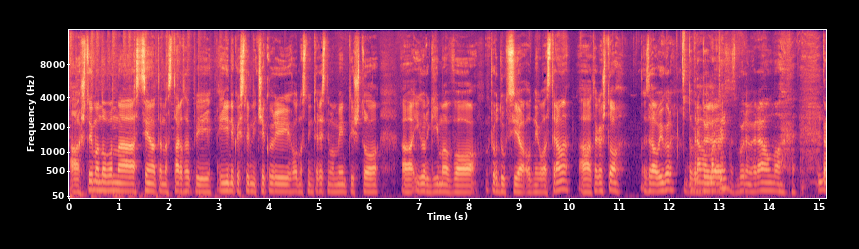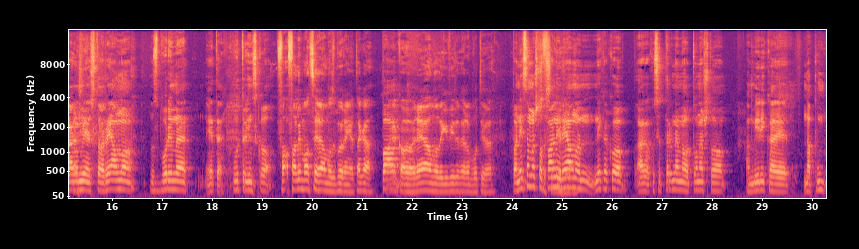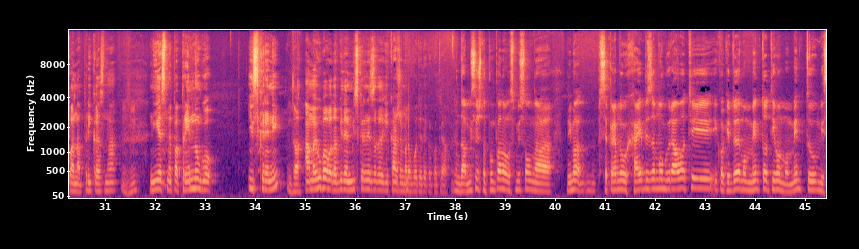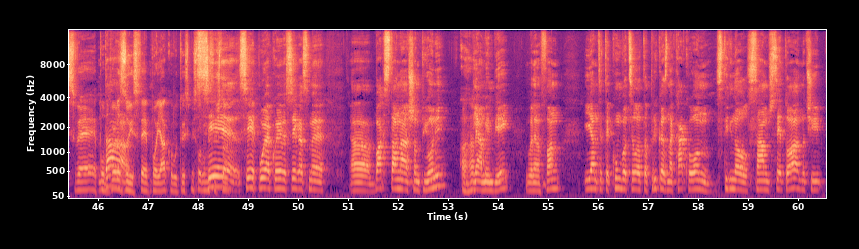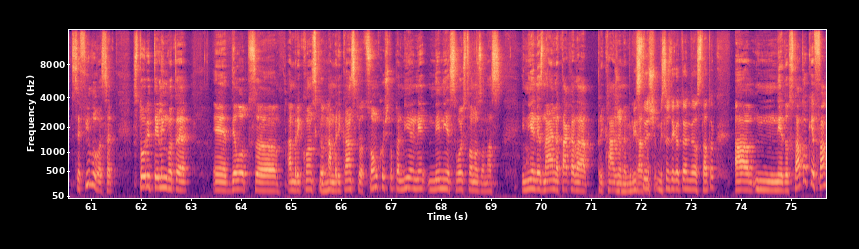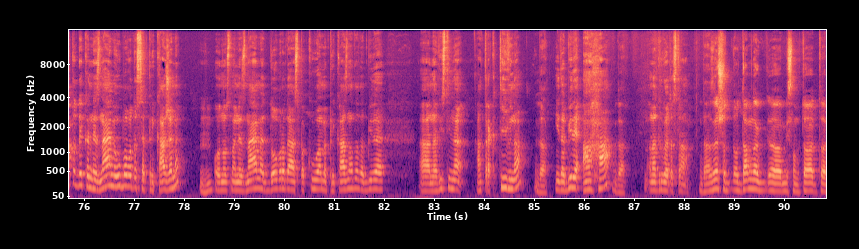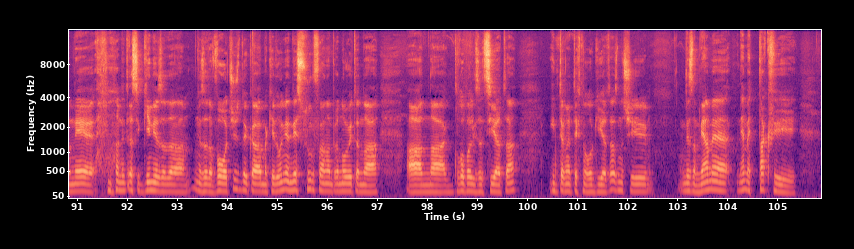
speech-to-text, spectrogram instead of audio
а, што има ново на сцената на стартапи и некои следни чекори, односно интересни моменти што а, Игор ги има во продукција од негова страна. А, така што, здраво Игор. Добро дојде. Збориме реално. Драго ми е што реално збориме ете, утринско. Ф, фали малце реално зборење, така? Па, некако реално да ги видиме работиве. Па не само што, што фали реално некако ако се тргнеме од тоа што Америка е напумпана, приказна, mm -hmm. ние сме па премногу искрени, да. ама е убаво да бидеме искрени за да ги кажеме работите како треба. Да, мислиш на пумпана во смисол на да има се премногу хајби за многу работи и кога ќе дојде моментот има моментум и све е побрзо да. и све е појако во тој смисол го се, мислиш Се е појако, еве сега сме а, Бак стана шампиони, ага. гледам NBA, голем фан и Антете Кумбо целата приказна како он стигнал сам се тоа, значи се филува се сторителингот е е дел од американскиот mm -hmm. американскиот сон кој што па ние не, не ни е својствено за нас и ние не знаеме така да прикажеме. Мислиш, мислиш дека тоа е недостаток? А, недостаток е фактот дека не знаеме убаво да се прикажеме, mm -hmm. односно не знаеме добро да ја спакуваме приказната да биде а, на вистина атрактивна да. и да биде аха да. на другата страна. Да, знаеш, од, оддамна, мислам, тоа, тоа не е, не треба си генија за да, за да воочиш, дека Македонија не сурфа на бреновите на а, на глобализацијата, интернет технологијата, значи не знам, немаме немаме такви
